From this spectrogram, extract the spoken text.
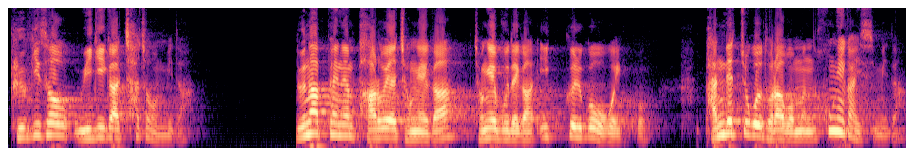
거기서 위기가 찾아옵니다. 눈앞에는 바로의 정예가 정예 부대가 이끌고 오고 있고 반대쪽으로 돌아보면 홍해가 있습니다.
